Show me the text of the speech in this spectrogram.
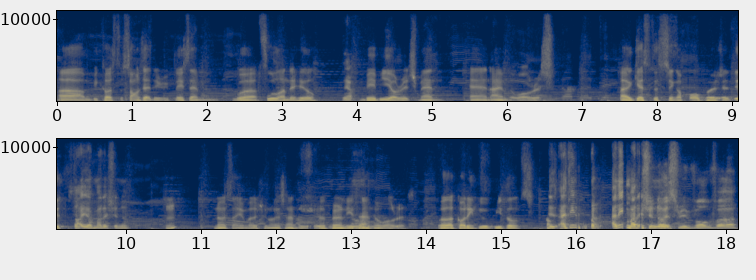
um, because the songs that they replaced them were "Fool on the Hill," Yep. "Baby or Rich Man," and "I Am the Walrus." I guess the Singapore version. This It's not your mother should know. no, it's not your mother should know. It's I Am the, apparently it's I Am the Walrus. Well, according to Beatles, It's- I think I think Mother should know is Revolver.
